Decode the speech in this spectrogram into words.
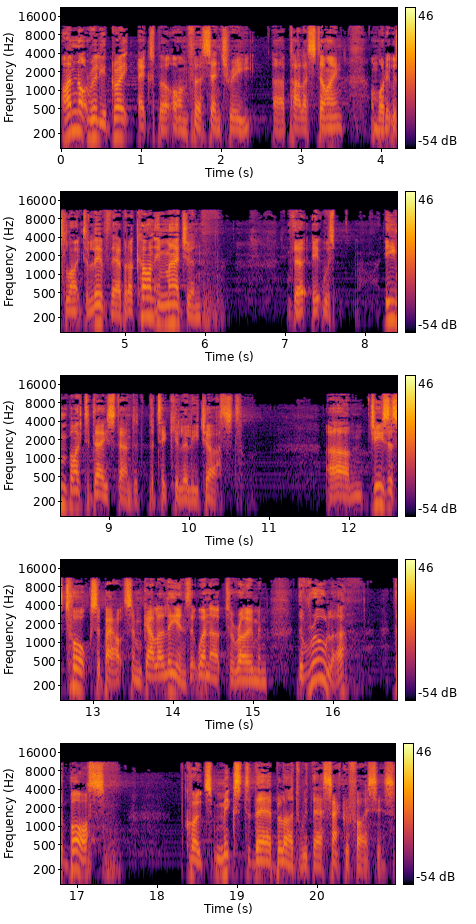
I'm not really a great expert on first century uh, Palestine and what it was like to live there, but I can't imagine that it was, even by today's standard, particularly just. Um, Jesus talks about some Galileans that went up to Rome, and the ruler, the boss, quotes, mixed their blood with their sacrifices.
